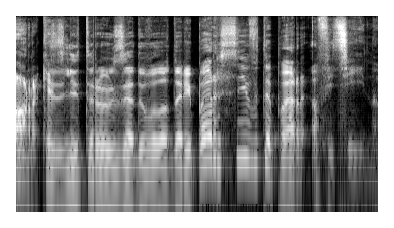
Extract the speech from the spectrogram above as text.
Орки з літерою Z у володарі перснів тепер офіційно.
